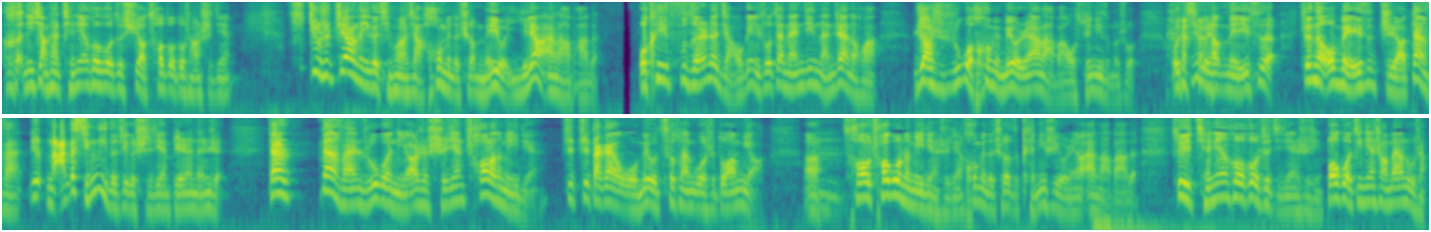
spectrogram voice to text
很你想看前前后后这需要操作多长时间？就是这样的一个情况下，后面的车没有一辆按喇叭的。我可以负责任的讲，我跟你说，在南京南站的话，要是如果后面没有人按喇叭，我随你怎么说。我基本上每一次，真的，我每一次只要但凡就拿个行李的这个时间，别人能忍。但是但凡如果你要是时间超了那么一点。这这大概我没有测算过是多少秒啊，超超过那么一点时间，后面的车子肯定是有人要按喇叭的。所以前前后后这几件事情，包括今天上班路上，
